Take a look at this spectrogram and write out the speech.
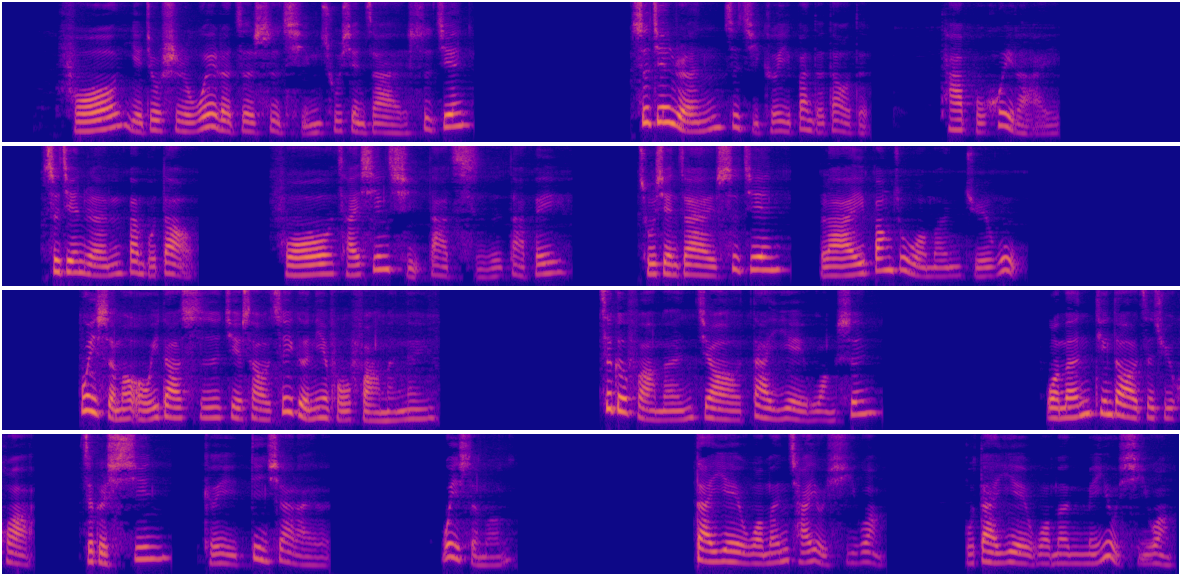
佛也就是为了这事情出现在世间。世间人自己可以办得到的，他不会来。世间人办不到，佛才兴起大慈大悲，出现在世间。来帮助我们觉悟。为什么蕅益大师介绍这个念佛法门呢？这个法门叫待业往生。我们听到这句话，这个心可以定下来了。为什么？待业我们才有希望，不带业我们没有希望。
